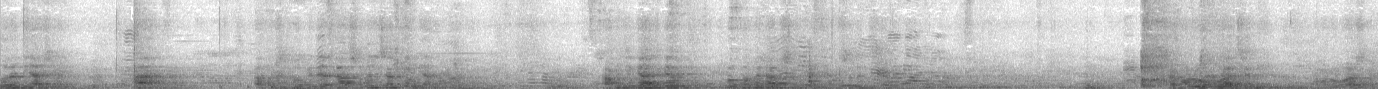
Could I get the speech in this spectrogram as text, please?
ধরে নিয়ে আসবেন। হ্যাঁ আসবেন আজকে প্রথমে শ্যামলবাবু আছেন, শ্যামলবাবু আসবেন।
